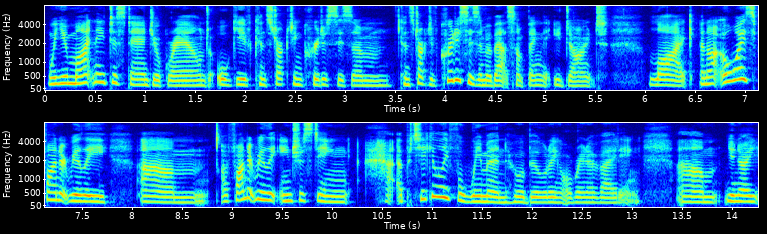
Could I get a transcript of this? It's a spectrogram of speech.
where you might need to stand your ground or give constructive criticism, constructive criticism about something that you don't like. And I always find it really, um, I find it really interesting, particularly for women who are building or renovating. Um, you know,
